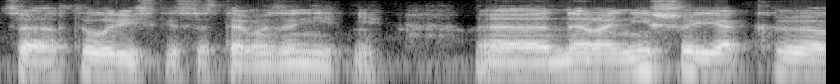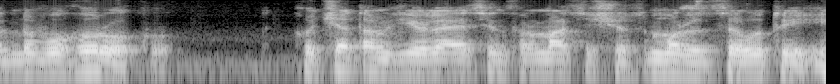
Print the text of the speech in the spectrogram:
це артилерійські системи зенітні, е, не раніше як е, Нового року. Хоча там з'являється інформація, що може це бути і,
